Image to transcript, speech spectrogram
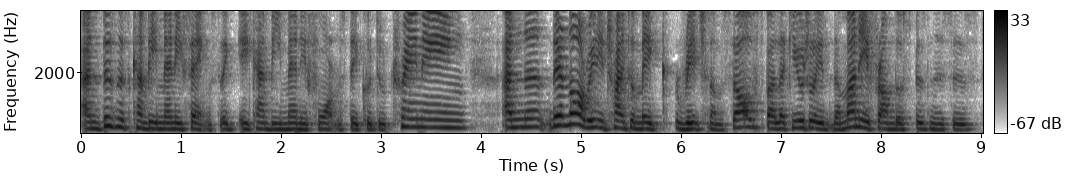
And business can be many things. It can be many forms. They could do training, and they're not really trying to make rich themselves but like usually the money from those businesses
